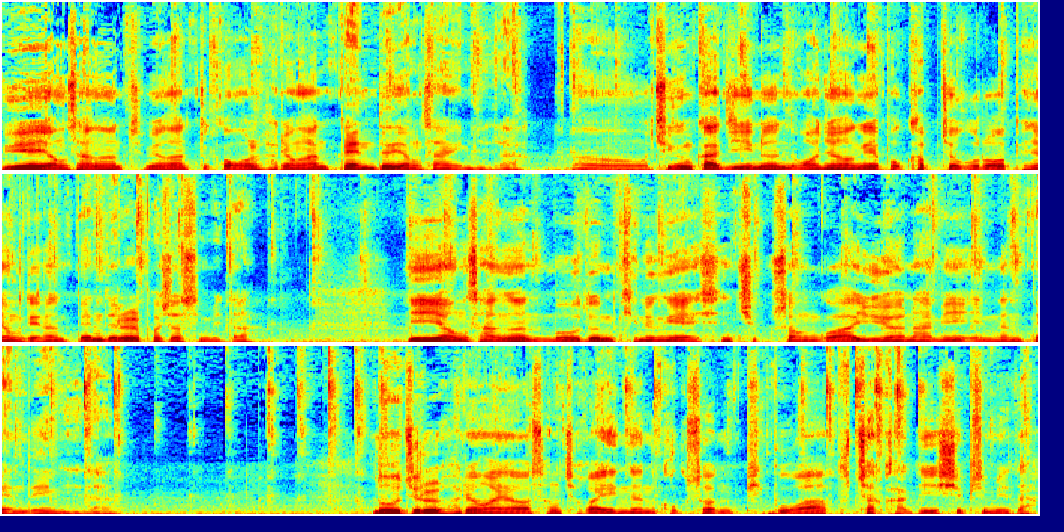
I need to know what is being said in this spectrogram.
위의 영상은 투명한 뚜껑을 활용한 밴드 영상입니다. 어, 지금까지는 원형에 복합적으로 변형되는 밴드를 보셨습니다. 이 영상은 모든 기능에 신축성과 유연함이 있는 밴드입니다. 노즐을 활용하여 상처가 있는 곡선 피부와 부착하기 쉽습니다.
